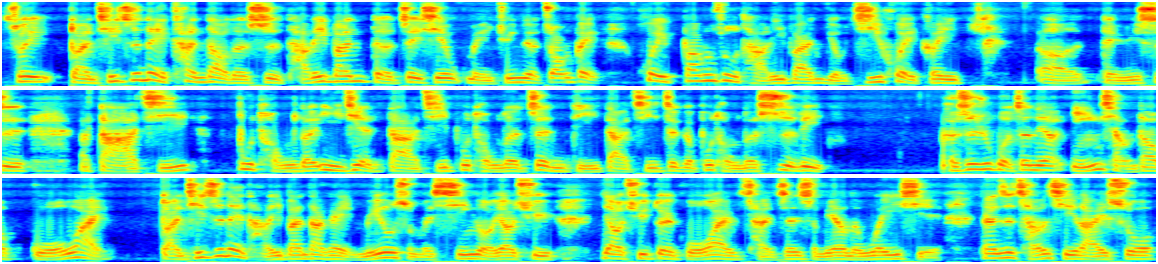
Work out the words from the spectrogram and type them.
所以短期之内看到的是，塔利班的这些美军的装备会帮助塔利班有机会可以呃，等于是打击不同的意见，打击不同的政敌，打击这个不同的势力。可是如果真的要影响到国外，短期之内塔利班大概也没有什么心哦，要去要去对国外产生什么样的威胁。但是长期来说，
